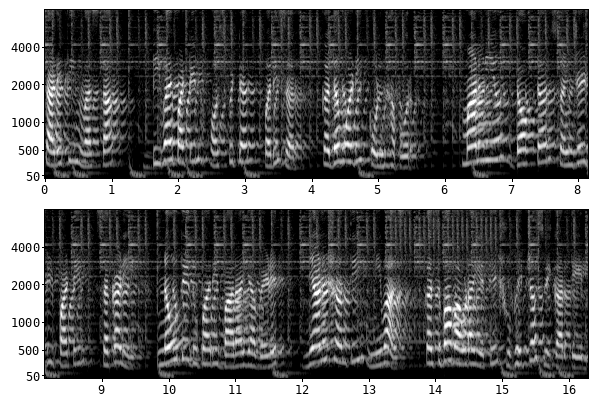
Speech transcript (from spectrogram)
साडेतीन वाजता डी वाय पाटील हॉस्पिटल परिसर कदमवाडी कोल्हापूर. माननीय डॉक्टर संजय डी पाटील सकाळी नऊ ते दुपारी बारा या वेळेत ज्ञानशांती निवास कसबा बावडा येथे शुभेच्छा स्वीकारतील.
